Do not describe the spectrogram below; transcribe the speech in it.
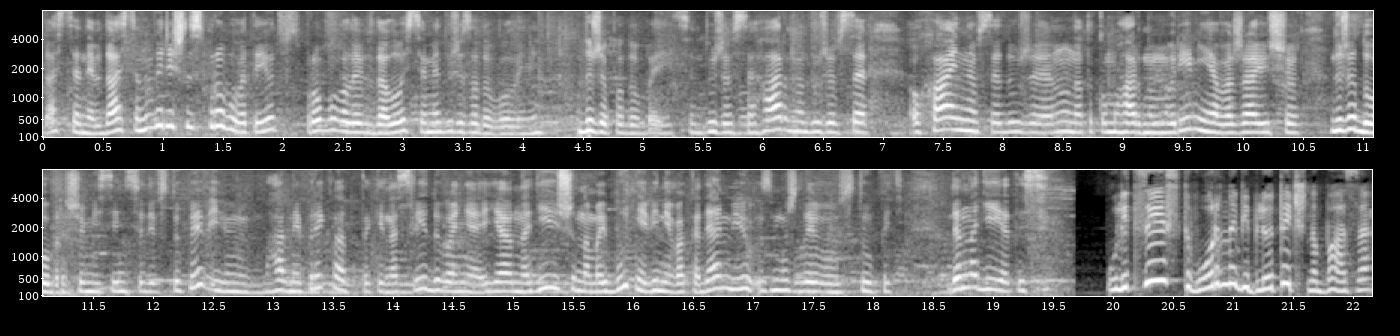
вдасться, не вдасться. Ну, вирішили спробувати. І от спробували, вдалося. Ми дуже задоволені. Дуже подобається. Дуже все гарно, дуже все охайно, все дуже ну, на такому гарному рівні. Я вважаю, що дуже добре, що мій сюди вступив, і він гарний приклад, таке наслідування. Я надію, що на майбутнє він і в академію можливо вступить. Будемо надіятися. У ліцеї створена бібліотечна база.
